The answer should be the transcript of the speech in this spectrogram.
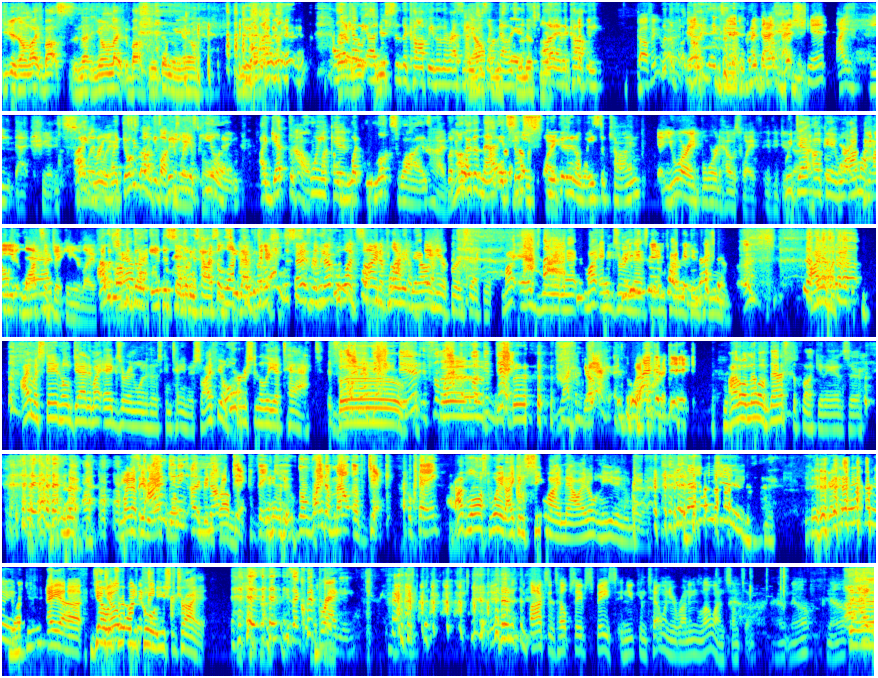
You just don't like boxes or nothing. You don't like the boxes that come in, you know. I like how he understood the coffee and then the rest of it was just like, no, understand it's this not, oh, yeah, the coffee. Coffee. What the fuck? Yeah. that, that, that shit, I hate that shit. It's so I agree. annoying. Like, don't get me wrong, it's visually wasteful. appealing. I get the Oh, point of what looks wise, God, but other than that, it's so a housewife. stupid and a waste of time. Yeah, you are a bored housewife if you do We that. de- okay, well. I'm a you need house lots dad. of dick in your life. I would love I to go a- into somebody's house That's a and see that. of and be like, oh, this That is, is the number cool. one sign of Tone lack of down dick. here for a second. My eggs are in that. My eggs are in that same kind of fucking container. I am a, I am a stay-at-home dad, and my eggs are in one of those containers, so I feel Oh. personally attacked. It's the lack of dick, dude. It's the lack of fucking dick. Lack of dick. It's the lack of dick. I don't know if that's the fucking answer. It might not See, be the I'm answer, getting it might enough dick, thank you. The right amount of dick. Okay? I've lost weight. I can see mine now. I don't need any more. Congratulations. Congratulations. hey, uh, Joe, it's really cool. me- You should try it. He's like, quit bragging. boxes help save space, and you can tell when you're running low on something. No, no. I, I, I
